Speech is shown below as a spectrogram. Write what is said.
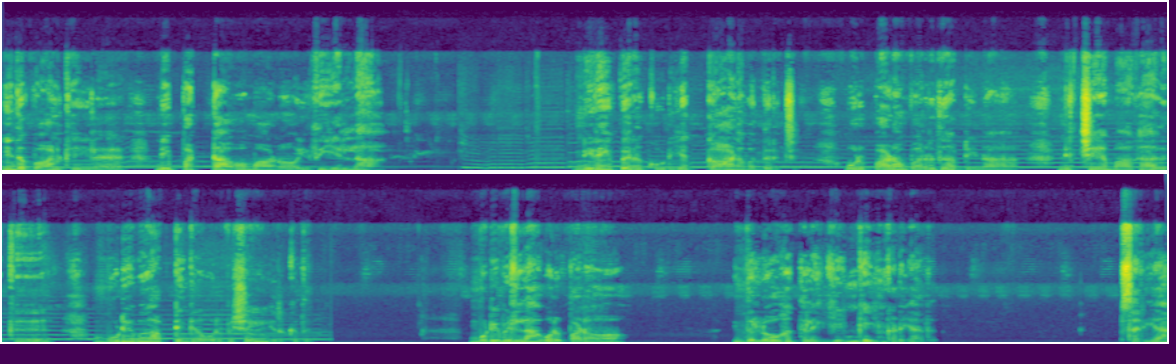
இந்த வாழ்க்கையில நீ பட்ட அவமானம் இது எல்லாம் நிறைவேறக்கூடிய காலம் வந்துருச்சு. ஒரு படம் வருது அப்படின்னா நிச்சயமாக அதுக்கு முடிவு அப்படிங்கிற ஒரு விஷயம் இருக்குது. முடிவில்லா ஒரு படம் இந்த லோகத்தில் எங்கேயும் கிடையாது. சரியா?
